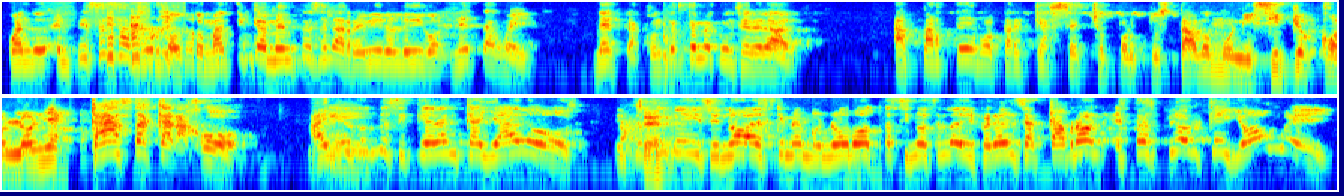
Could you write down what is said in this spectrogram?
Cuando empiezas a burlar, automáticamente se la reviro. Le digo, neta, güey, neta, contéstame con seriedad aparte de votar, ¿qué has hecho por tu estado, municipio, colonia, casa, carajo? Ahí es donde se quedan callados. Entonces me dicen, no, es que me no votas y no hace la diferencia. Cabrón, estás peor que yo, güey.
